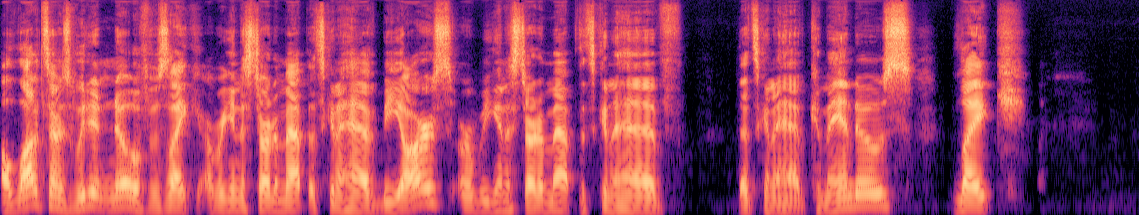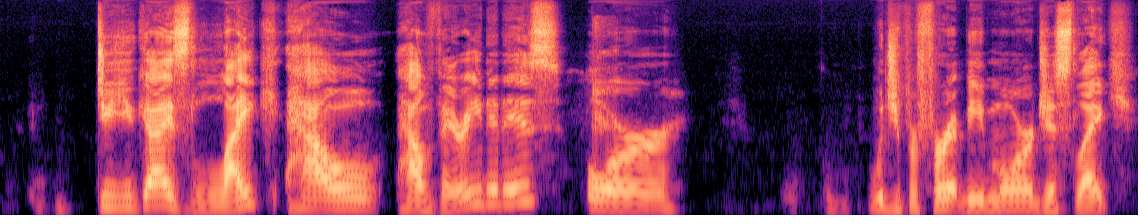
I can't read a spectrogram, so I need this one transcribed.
a lot of times we didn't know if it was like, are we going to start a map that's going to have BRs, or are we going to start a map that's going to have that's going to have commandos? Like, do you guys like how how varied it is, or would you prefer it be more just like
